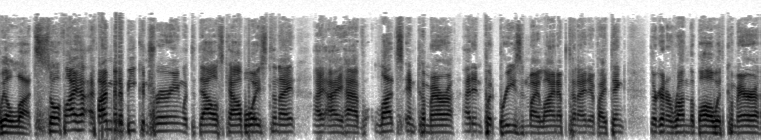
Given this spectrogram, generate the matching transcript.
Will Lutz. So if I if I'm going to be contrarian with the Dallas Cowboys tonight, I, I have Lutz and Kamara. I didn't put Brees in my lineup tonight. If I think they're going to run the ball with Kamara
